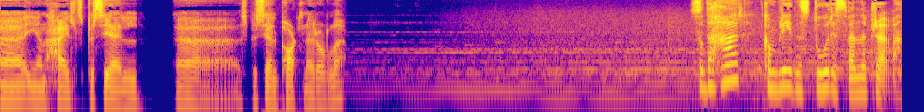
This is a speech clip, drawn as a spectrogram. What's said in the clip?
i en helt spesiell, spesiell partnerrolle. Så det her kan bli den store svenneprøven.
